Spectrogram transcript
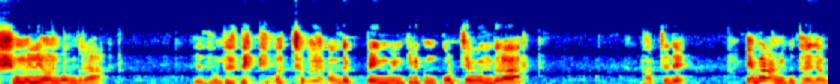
একশো মিলিয়ন বন্ধুরা। Yes, বন্ধুরা দেখতেই পাচ্ছ আমাদের পেঙ্গুইন কীরকম করছে বন্ধুরা। ভাবছে যে এবার আমি কোথায় যাব?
